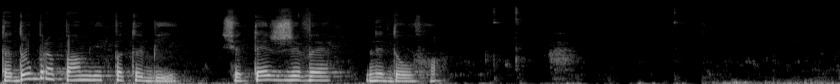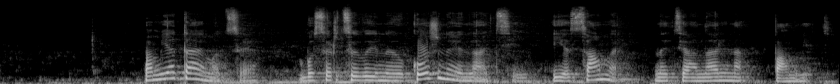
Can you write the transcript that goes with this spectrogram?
та добра пам'ять по тобі, що теж живе недовго. Пам'ятаємо це, бо серцевиною кожної нації є саме національна пам'ять.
